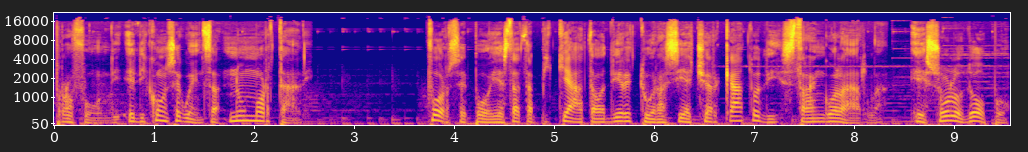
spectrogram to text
profondi e di conseguenza non mortali. Forse poi è stata picchiata o addirittura si è cercato di strangolarla e solo dopo,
